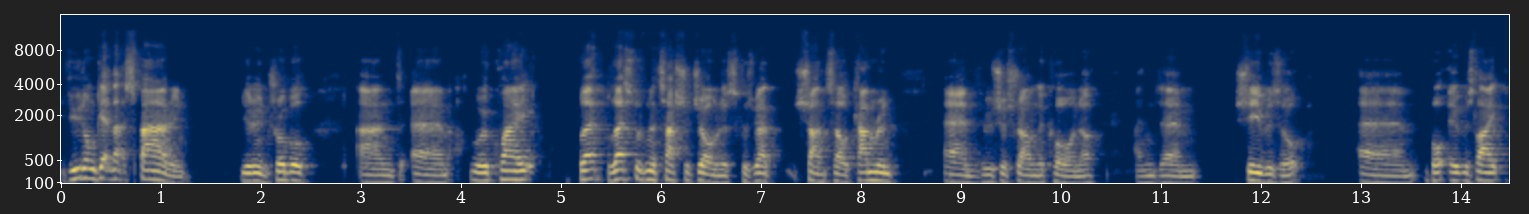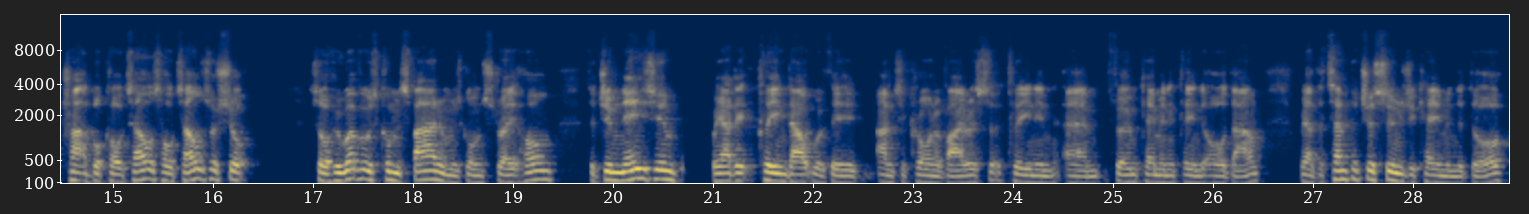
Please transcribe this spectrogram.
if you don't get that sparring, you're in trouble and um, we were quite blessed with Natasha Jonas because we had Chantelle Cameron, um, who was just round the corner, and um, she was up. Um, but it was like trying to book hotels. Hotels were shut, so whoever was coming sparring was going straight home. The gymnasium we had it cleaned out with the anti-coronavirus cleaning um, firm came in and cleaned it all down. We had the temperature as soon as you came in the door.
